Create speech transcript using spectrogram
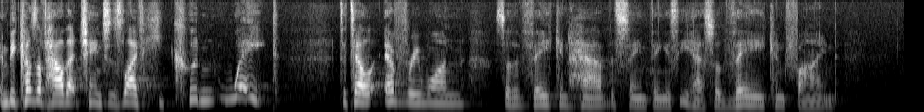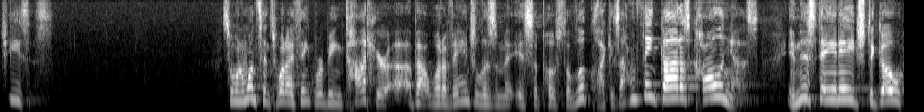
And because of how that changed his life, he couldn't wait to tell everyone so that they can have the same thing as he has, so they can find Jesus. So, in one sense, what I think we're being taught here about what evangelism is supposed to look like is I don't think God is calling us in this day and age to go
